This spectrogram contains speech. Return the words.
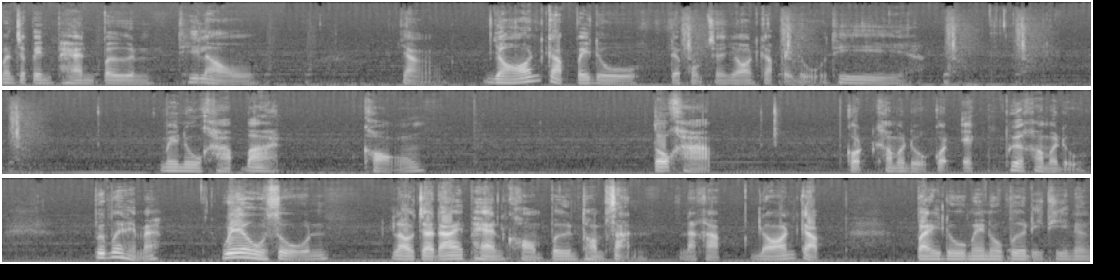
มันจะเป็นแผนปืนที่เราอย่างย้อนกลับไปดู เดี๋ยวผมจะย้อนกลับไปดูที่ เมนูคาร์บบ้านของโต๊ะคาร์บกดเข้ามาดูกด X เพื่อเข้ามาดูเพื่อนๆเห็นไหมเวลศูนย์เราจะได้แผนของปืนทอมสันนะครับย้อนกลับไปดูเมนูปืนอีกทีหนึ่ง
